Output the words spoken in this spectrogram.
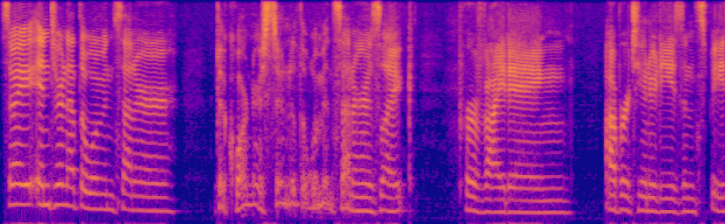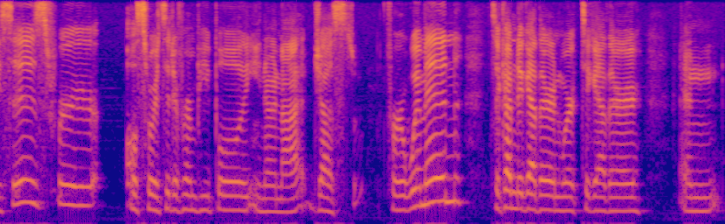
So I intern at the Women's Center. The cornerstone of the Women's Center is like providing opportunities and spaces for all sorts of different people, you know, not just for women to come together and work together and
